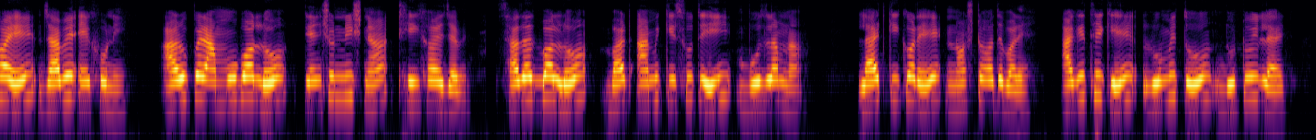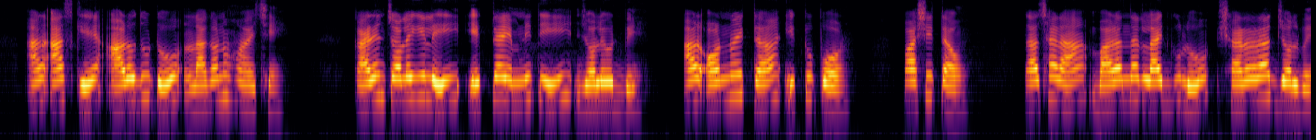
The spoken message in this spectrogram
হয়ে যাবে এখনই আরুপের আম্মু বলল, টেনশন নিস না, ঠিক হয়ে যাবে। সাদাত বলল, বাট আমি কিছুতেই বুঝলাম না। লাইট কি করে নষ্ট হতে পারে? আগে থেকে রুমে তো দুটোই লাইট, আর আজকে আরও দুটো লাগানো হয়েছে। কারেন্ট চলে গেলেই একটা এমনিতেই জ্বলে উঠবে, আর অন্য একটা একটু পর, পাশেরটাও। তাছাড়া বারান্দার লাইটগুলো সারা রাত জ্বলবে।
